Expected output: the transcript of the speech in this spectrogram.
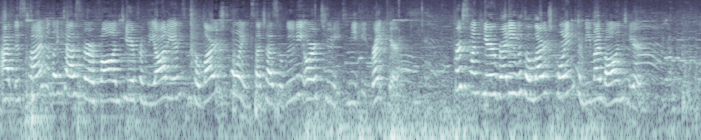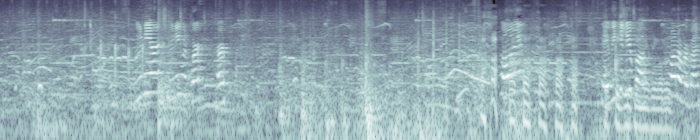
At this time, I'd like to ask for a volunteer from the audience with a large coin, such as a loonie or a toonie, to meet me right here. First one here, ready with a large coin, can be my volunteer. Loonie or toonie would work perfectly. Coin. Okay, we can do both. Come on over, bud.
